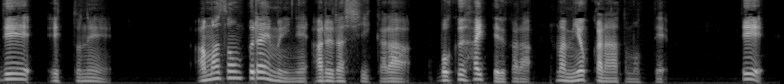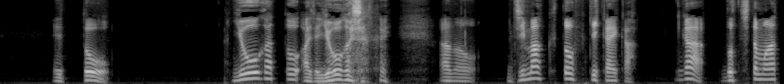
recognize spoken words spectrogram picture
で、えっとね、アマゾンプライムにね、あるらしいから、僕入ってるから、まあ見よっかなと思って。で、えっと、洋画と、あ、じゃ洋画じゃない あの、字幕と吹き替えか。が、どっちともあっ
